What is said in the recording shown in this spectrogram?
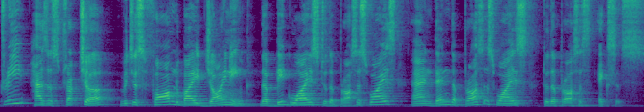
tree has a structure which is formed by joining the big Ys to the process Ys and then the process Ys to the process X's.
